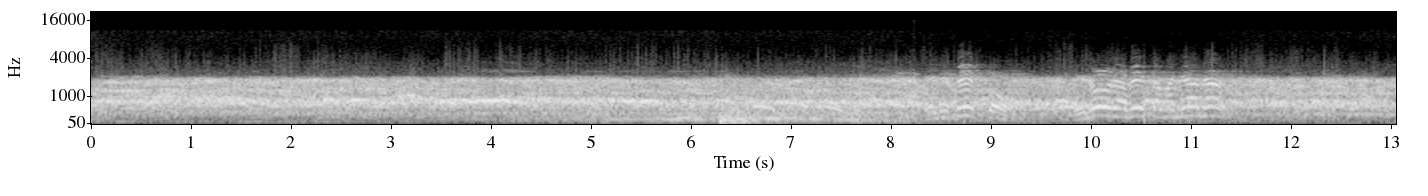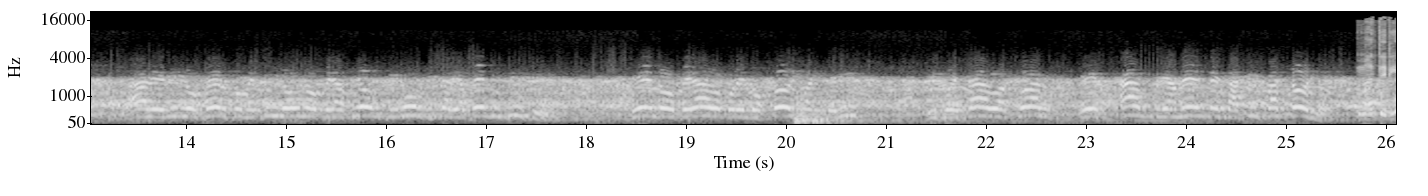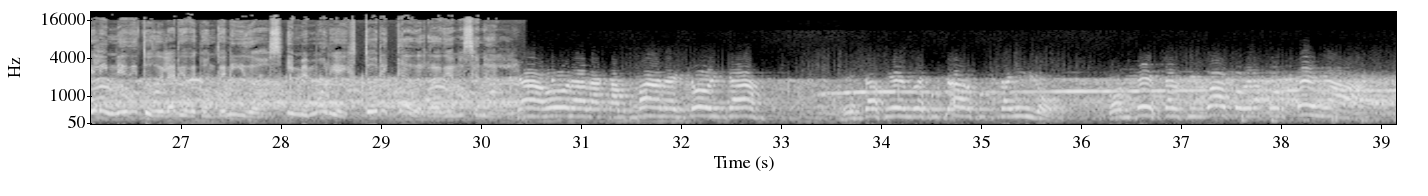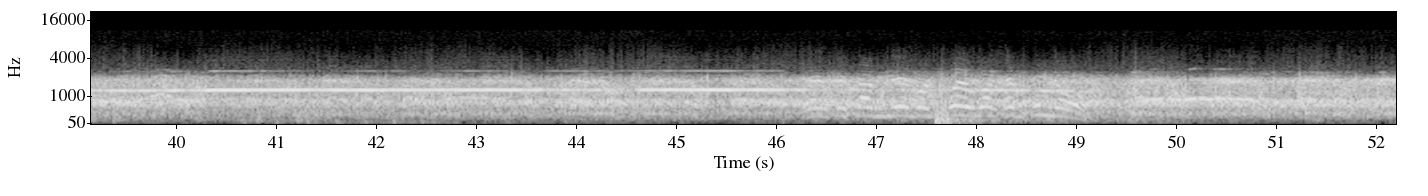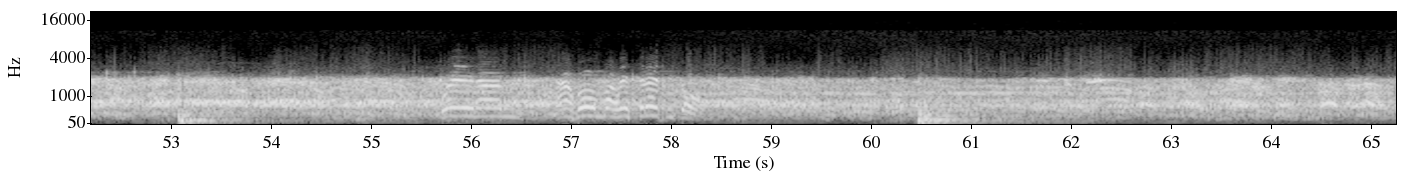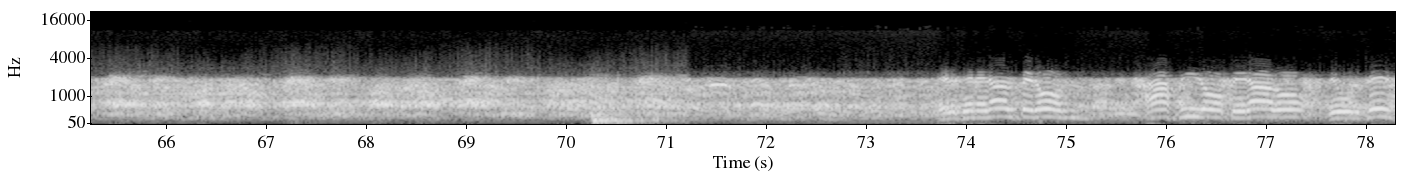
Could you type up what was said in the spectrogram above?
Es ampliamente satisfactorio. Material inédito del área de contenidos y memoria histórica de Radio Nacional. Ya ahora la campana histórica está haciendo escuchar su sonido. Contesta el silbato de la porteña.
